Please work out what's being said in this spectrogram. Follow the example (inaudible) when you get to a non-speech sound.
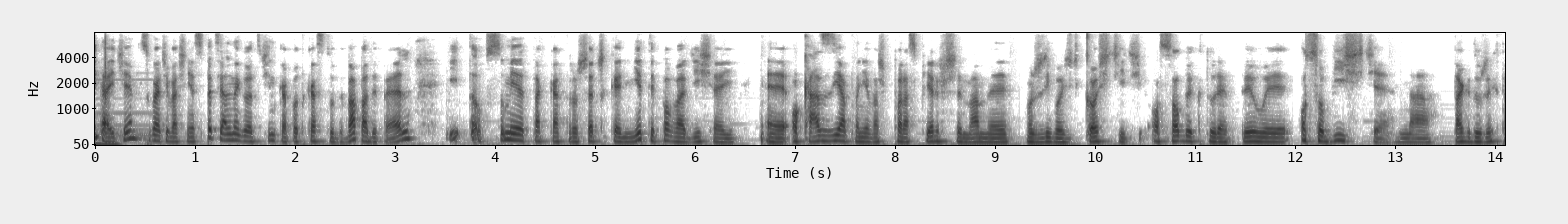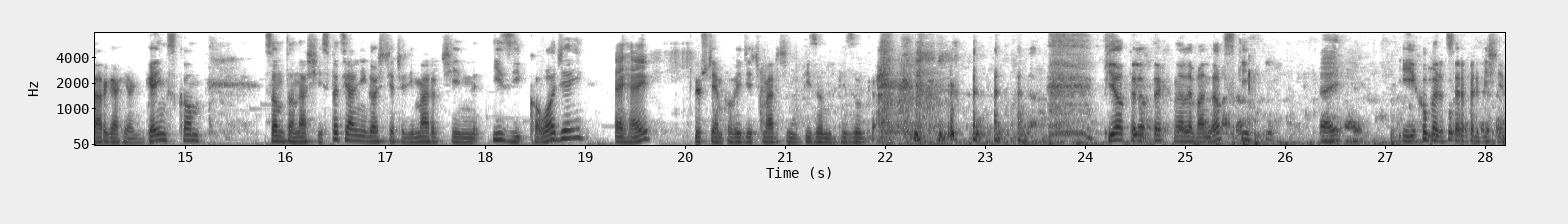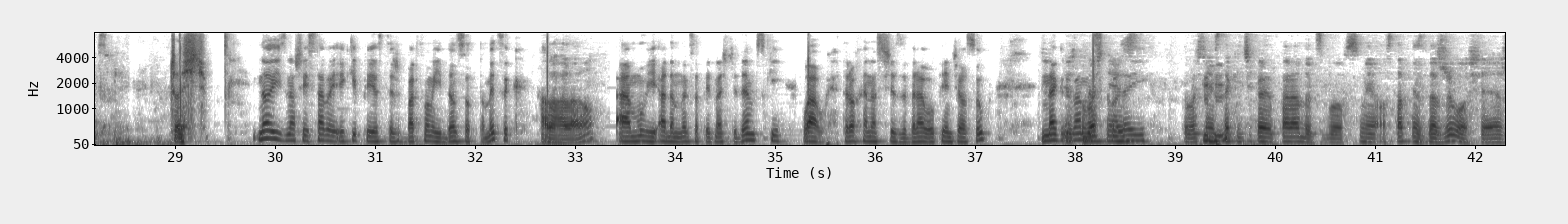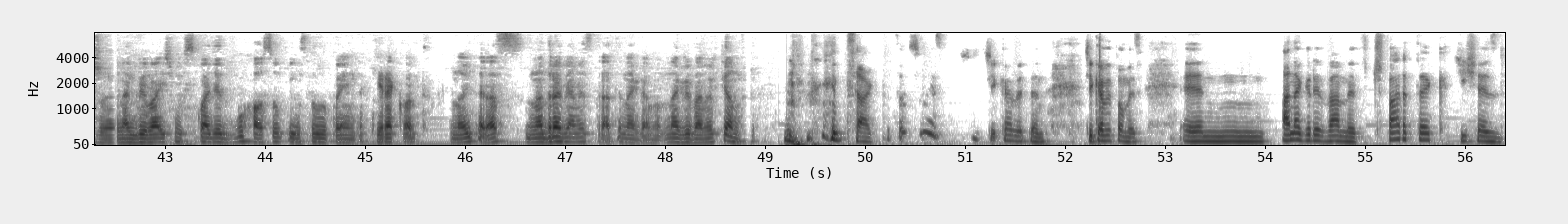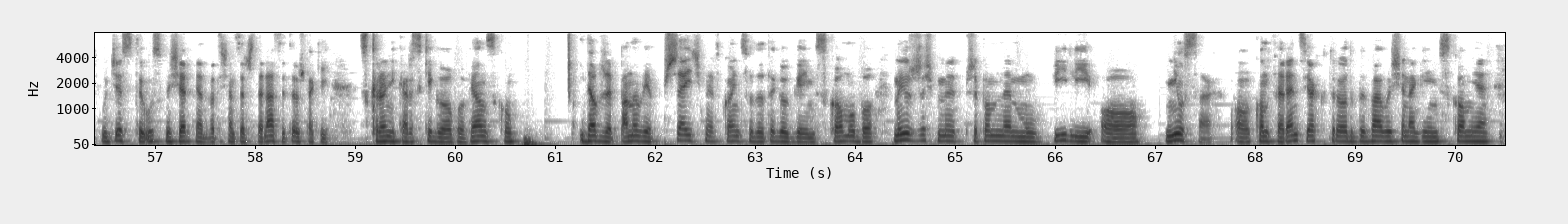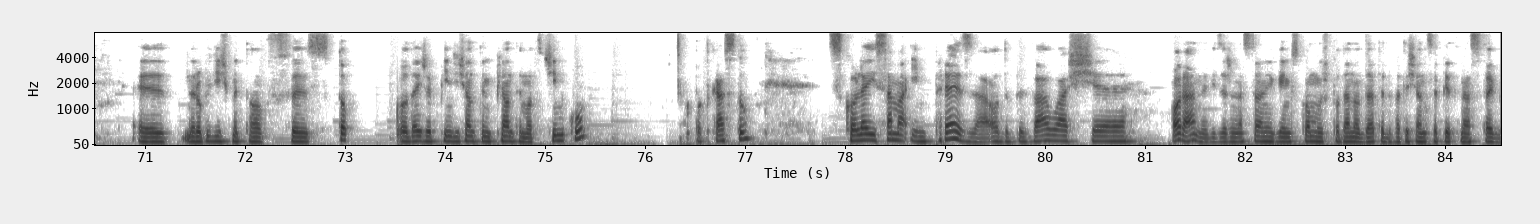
Witajcie, słuchajcie właśnie specjalnego odcinka podcastu 2pady.pl i to w sumie taka troszeczkę nietypowa dzisiaj e, okazja, ponieważ po raz pierwszy mamy możliwość gościć osoby, które były osobiście na tak dużych targach jak Gamescom. Są to nasi specjalni goście, czyli Marcin Easy Kołodziej. Hej, hej. Już chciałem powiedzieć Marcin Bizon Bizuga. (laughs) Piotr Techno-Lewandowski. Hej. I Hubert Surfer Wiśniewski. Cześć. No i z naszej stałej ekipy jest też Bartłomiej Donsot-Tomycyk. Halo, halo. A mówi Adam Noxa 15 Dębski. Wow, trochę nas się zebrało, pięć osób. Nagrywamy z kolei... Jest, to właśnie jest taki ciekawy paradoks, bo w sumie ostatnio zdarzyło się, że nagrywaliśmy w składzie dwóch osób, więc to był pewien taki rekord. No i teraz nadrabiamy straty, nagrywamy, nagrywamy w piątkę. (laughs) tak, to, to w sumie jest ciekawy ten, ciekawy pomysł. A nagrywamy w czwartek, dzisiaj jest 28 sierpnia 2014, to już taki z kronikarskiego obowiązku. I dobrze, panowie, przejdźmy w końcu do tego Gamescomu, bo my już żeśmy, przypomnę, mówili o newsach, o konferencjach, które odbywały się na Gamescomie. Y, Robiliśmy to w 100, bodajże 55 odcinku podcastu. Z kolei sama impreza odbywała się. O rany, widzę, że na stronie Gamescomu już podano datę 2015.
